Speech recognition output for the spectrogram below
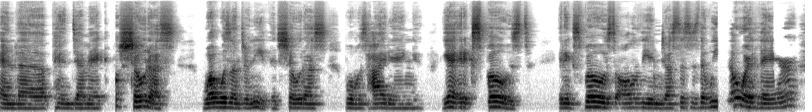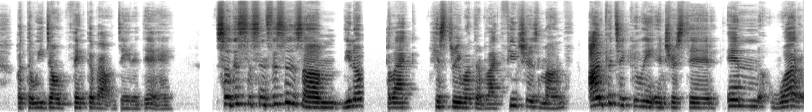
and the pandemic showed us what was underneath. It showed us what was hiding. Yeah it exposed. It exposed all of the injustices that we know are there but that we don't think about day to day so this is since this is um you know Black History Month or Black Futures Month, I'm particularly interested in what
